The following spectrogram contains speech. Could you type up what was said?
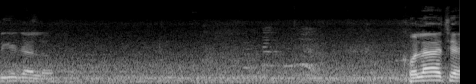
এদিকে চলো খোলা আছে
